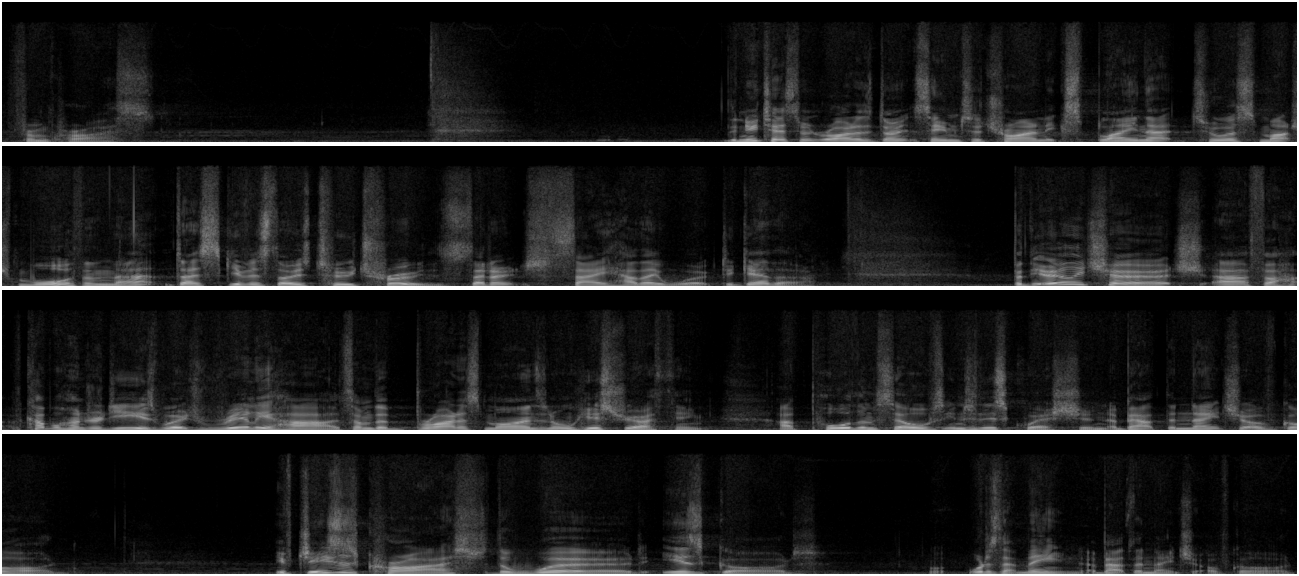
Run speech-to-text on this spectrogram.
from Christ. The New Testament writers don't seem to try and explain that to us much more than that. They just give us those two truths. They don't say how they work together. But the early church, uh, for a couple hundred years, worked really hard. Some of the brightest minds in all history, I think, uh, poured themselves into this question about the nature of God. If Jesus Christ, the Word, is God, what does that mean about the nature of God?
